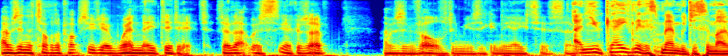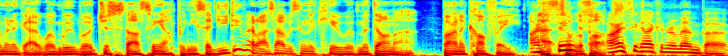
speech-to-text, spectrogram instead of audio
I was in the top of the pop studio when they did it. So that was you know because I I was involved in music in the eighties. So And you gave me this memory just a moment ago when we were just starting up, and you said, You do realise I was in the queue with Madonna buying a coffee I at Top think of the so. I think I can remember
